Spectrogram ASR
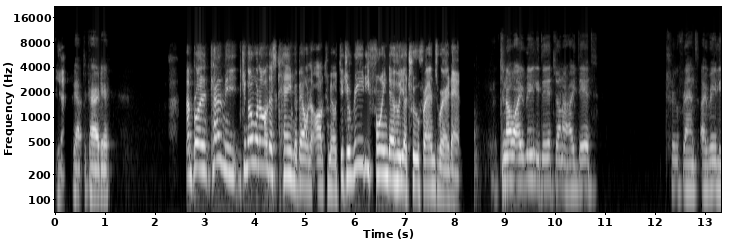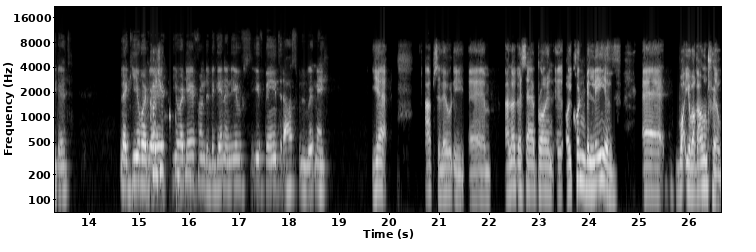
Yeah. we have the car there. And Brian, tell me, do you know when all this came about and it all came out? Did you really find out who your true friends were then? Do you know what I really did, John? I did. True friends, I really did. Like you were there, you, you- were there from the beginning. You've you've been to the hospital with me. Yeah, absolutely. Um, and like I said, Brian, I- couldn't believe uh, what you were going through.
